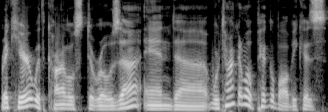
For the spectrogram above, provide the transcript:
Rick here with Carlos DaRosa, and uh, we're talking about pickleball because,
